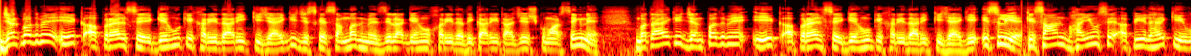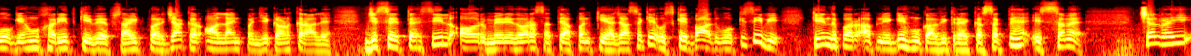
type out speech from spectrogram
जनपद में एक अप्रैल से गेहूँ की खरीदारी की जाएगी, जिसके संबंध में जिला गेहूँ खरीद अधिकारी राजेश कुमार सिंह ने बताया कि जनपद में एक अप्रैल से गेहूँ की खरीदारी की जाएगी। इसलिए किसान भाइयों से अपील है कि वो गेहूँ खरीद की वेबसाइट पर जाकर ऑनलाइन पंजीकरण करा लें, जिससे तहसील और मेरे द्वारा सत्यापन किया जा सके। उसके बाद वो किसी भी केंद्र पर अपने गेहूँ का विक्रय कर सकते हैं। इस समय चल रही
